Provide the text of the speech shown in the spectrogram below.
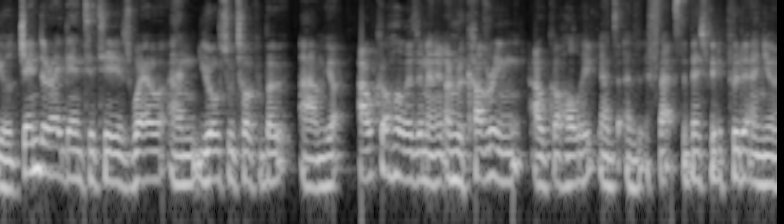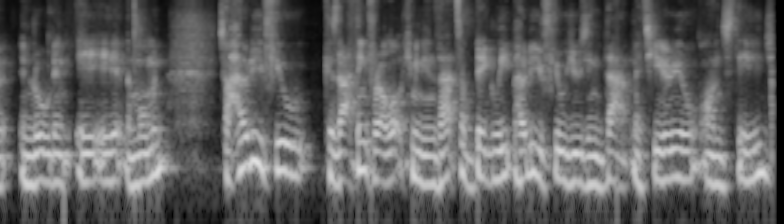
your gender identity as well. And you also talk about um, your alcoholism and, and recovering alcoholic, if that's the best way to put it. And you're enrolled in AA at the moment. So, how do you feel? Because I think for a lot of comedians, that's a big leap. How do you feel using that material on stage?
